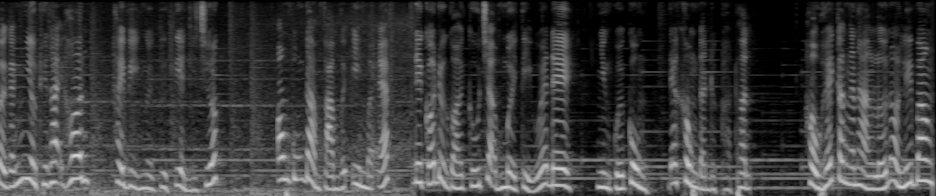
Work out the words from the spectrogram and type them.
phải gánh nhiều thiệt hại hơn thay vì người gửi tiền như trước. Ông cũng đàm phán với IMF để có được gói cứu trợ 10 tỷ USD, nhưng cuối cùng đã không đạt được thỏa thuận. Hầu hết các ngân hàng lớn ở Liban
